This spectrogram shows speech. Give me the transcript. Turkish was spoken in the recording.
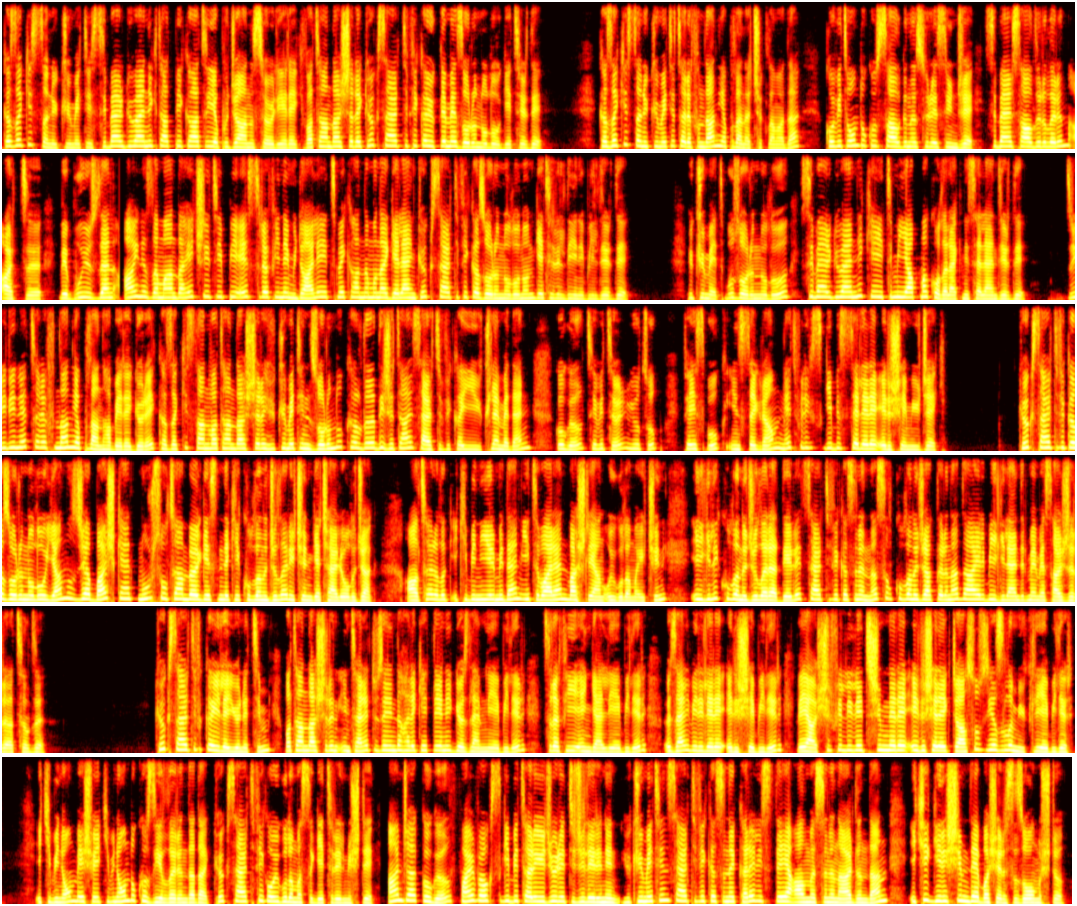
Kazakistan hükümeti siber güvenlik tatbikatı yapacağını söyleyerek vatandaşlara kök sertifika yükleme zorunluluğu getirdi. Kazakistan hükümeti tarafından yapılan açıklamada, Covid-19 salgını süresince siber saldırıların arttığı ve bu yüzden aynı zamanda HTTPS trafiğine müdahale etmek anlamına gelen kök sertifika zorunluluğunun getirildiğini bildirdi. Hükümet bu zorunluluğu siber güvenlik eğitimi yapmak olarak nitelendirdi. ZDNet tarafından yapılan habere göre Kazakistan vatandaşları hükümetin zorunlu kıldığı dijital sertifikayı yüklemeden Google, Twitter, YouTube, Facebook, Instagram, Netflix gibi sitelere erişemeyecek. Kök sertifika zorunluluğu yalnızca başkent Nur Sultan bölgesindeki kullanıcılar için geçerli olacak. 6 Aralık 2020'den itibaren başlayan uygulama için ilgili kullanıcılara devlet sertifikasını nasıl kullanacaklarına dair bilgilendirme mesajları atıldı. Kök sertifika ile yönetim, vatandaşların internet üzerinde hareketlerini gözlemleyebilir, trafiği engelleyebilir, özel verilere erişebilir veya şifreli iletişimlere erişerek casus yazılım yükleyebilir. 2015 ve 2019 yıllarında da kök sertifika uygulaması getirilmişti. Ancak Google, Firefox gibi tarayıcı üreticilerinin hükümetin sertifikasını kara listeye almasının ardından iki girişim de başarısız olmuştu.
